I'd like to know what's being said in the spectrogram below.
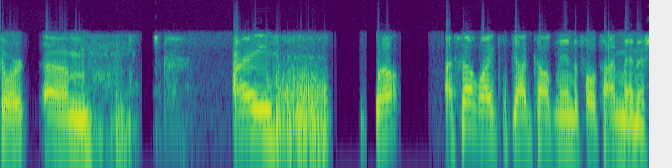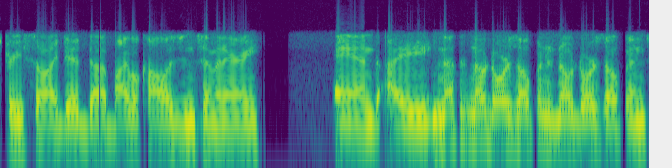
short. Um, I, well, I felt like God called me into full time ministry, so I did uh, Bible college and seminary, and I nothing, no doors opened, no doors opened.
